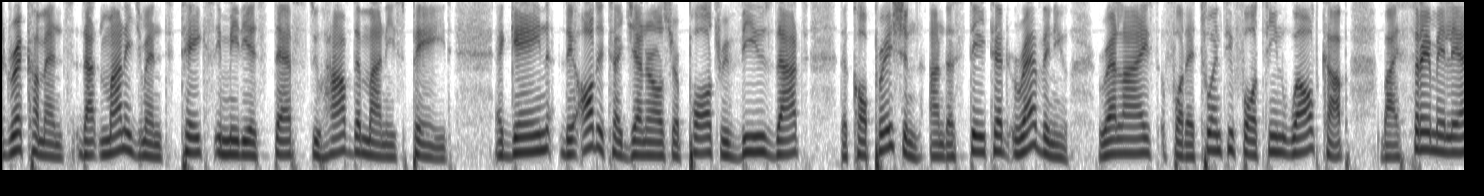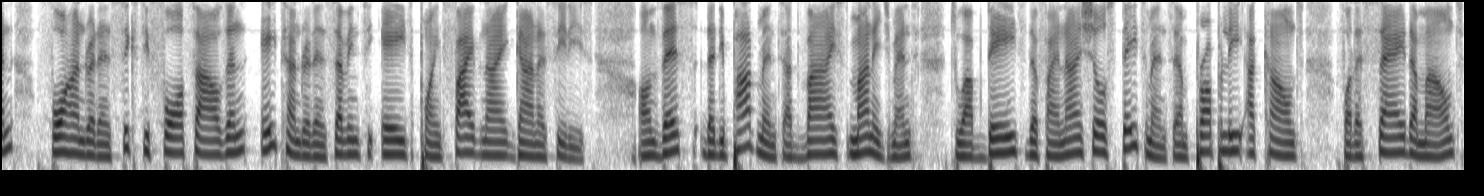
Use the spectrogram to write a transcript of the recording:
It recommends that management takes immediate steps to have the monies paid. Again, the Auditor General's report reveals that the corporation understated revenue realized for the 2014 World Cup by 3 million 464,878.59 Ghana cedis. On this, the department advised management to update the financial statements and properly account for the said amount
